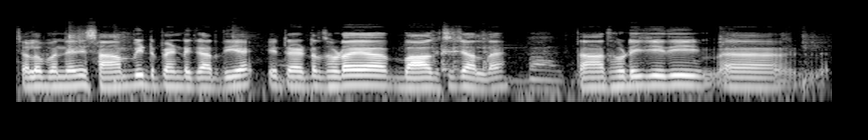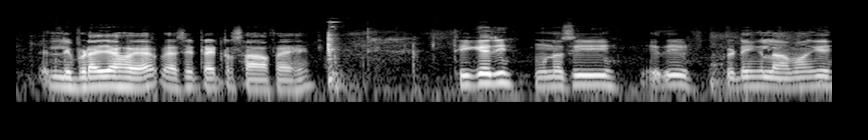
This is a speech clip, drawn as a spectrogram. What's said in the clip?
ਚਲੋ ਬੰਦੇ ਦੀ ਸਾਂਭ ਵੀ ਡਿਪੈਂਡ ਕਰਦੀ ਹੈ। ਇਹ ਟਰੈਕਟਰ ਥੋੜਾ ਜਿਹਾ ਬਾਗ 'ਚ ਚੱਲਦਾ ਤਾਂ ਥੋੜੀ ਇਹਦੀ ਅਹ, ਲਿਬੜਾ ਜਿਹਾ ਹੋਇਆ। ਵੈਸੇ ਟਰੈਕਟਰ ਸਾਫ਼ ਹੈ ਇਹ। ਠੀਕ ਹੈ ਜੀ। ਹੁਣ ਅਸੀਂ ਇਹਦੀ ਫਿਟਿੰਗ ਲਾਵਾਂਗੇ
